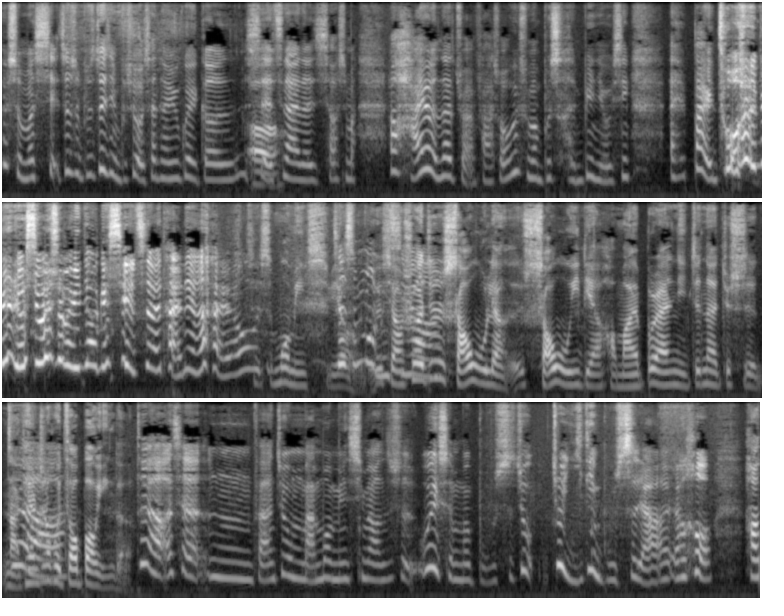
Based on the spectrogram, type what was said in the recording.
为什么谢就是不是最近不是有山田裕贵跟谢亲爱的消息吗？然后还有人在转发说，为什么不是横滨流星？哎，拜托，横滨流星为什么一定要跟谢之来谈恋爱？然后这是莫名其妙，这是莫名其妙。想说就是少舞两少舞一点好吗？不然你真的就是哪天真的会遭报应的。对啊，而且嗯，反正就蛮莫名其妙，就是为什么不是？就就一定不是呀？然后，好，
